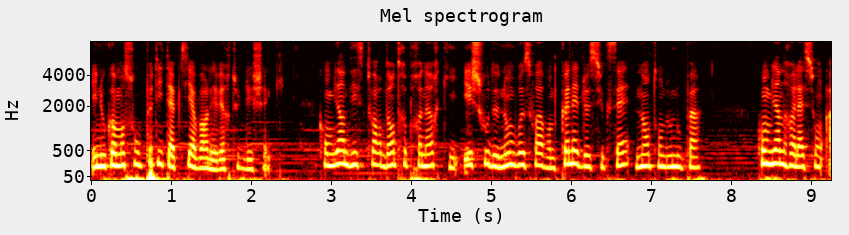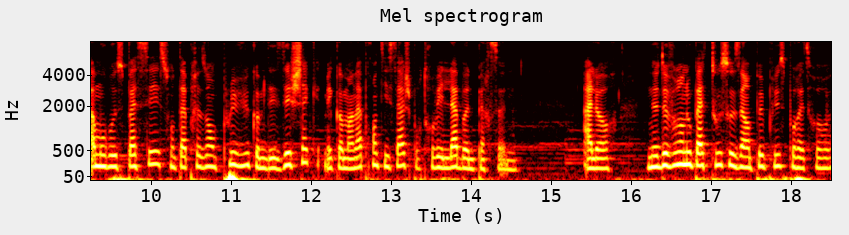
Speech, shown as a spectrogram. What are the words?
et nous commençons petit à petit à voir les vertus de l'échec. Combien d'histoires d'entrepreneurs qui échouent de nombreuses fois avant de connaître le succès n'entendons-nous pas? Combien de relations amoureuses passées sont à présent plus vues comme des échecs mais comme un apprentissage pour trouver la bonne personne? Alors, ne devrions-nous pas tous oser un peu plus pour être heureux?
